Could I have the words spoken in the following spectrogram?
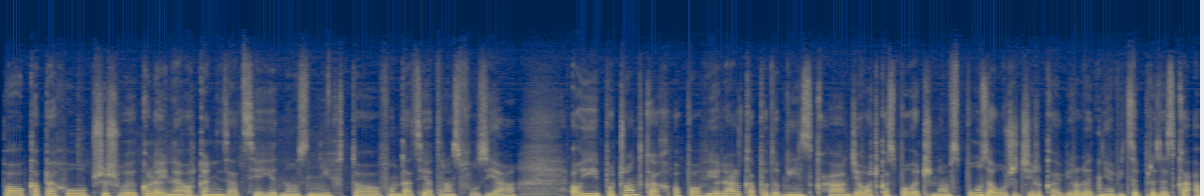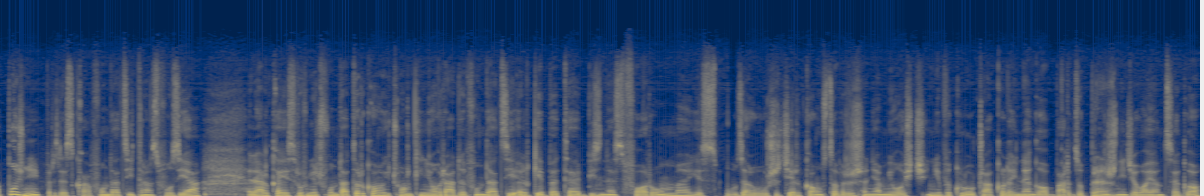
Po Kapechu przyszły kolejne organizacje. Jedną z nich to Fundacja Transfuzja. O jej początkach opowie Lalka Podobińska, działaczka społeczna, współzałożycielka, wieloletnia wiceprezeska, a później prezeska Fundacji Transfuzja. Lalka jest również fundatorką i członkinią Rady Fundacji LGBT Business Forum. Jest współzałożycielką Stowarzyszenia Miłość Nie Wyklucza, kolejnego bardzo prężnie działającego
